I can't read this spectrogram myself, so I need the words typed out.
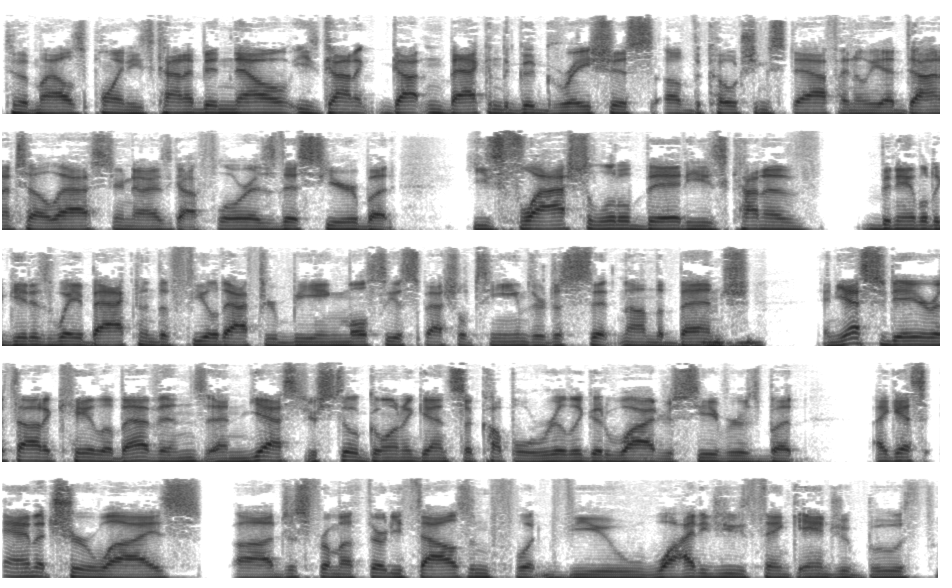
to Miles' point, he's kind of been now, he's kind of gotten back in the good gracious of the coaching staff. I know he had Donatell last year, now he's got Flores this year, but he's flashed a little bit. He's kind of been able to get his way back into the field after being mostly a special teams or just sitting on the bench. Mm-hmm. And yesterday, you're without a Caleb Evans. And yes, you're still going against a couple really good wide receivers, but I guess amateur wise, uh, just from a 30,000 foot view, why did you think Andrew Booth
